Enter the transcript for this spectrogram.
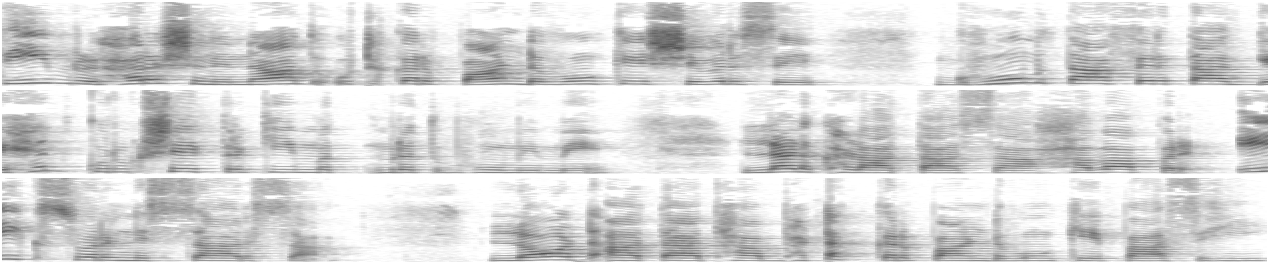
तीव्र हर्ष निनाद उठकर पांडवों के शिविर से घूमता फिरता गहन कुरुक्षेत्र की मृतभूमि में लड़खड़ाता सा, हवा पर एक स्वर निस्सार सा, लौट आता था भटक कर पांडवों के पास ही।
